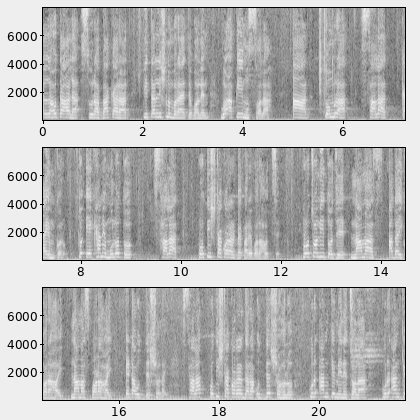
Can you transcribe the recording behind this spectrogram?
আল্লাহ তাআলা সুরা বাকারার তেতাল্লিশ নম্বর আয়াতে বলেন, ওয়া আকিমুসলাহ আর তোমরা সালাত কায়েম করো। তো এখানে মূলত সালাত প্রতিষ্ঠা করার ব্যাপারে বলা হচ্ছে। প্রচলিত যে নামাজ আদায় করা হয়, নামাজ পড়া হয়, এটা উদ্দেশ্য নাই। সালাত প্রতিষ্ঠা করার দ্বারা উদ্দেশ্য হলো কুরআনকে মেনে চলা, কুরআনকে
